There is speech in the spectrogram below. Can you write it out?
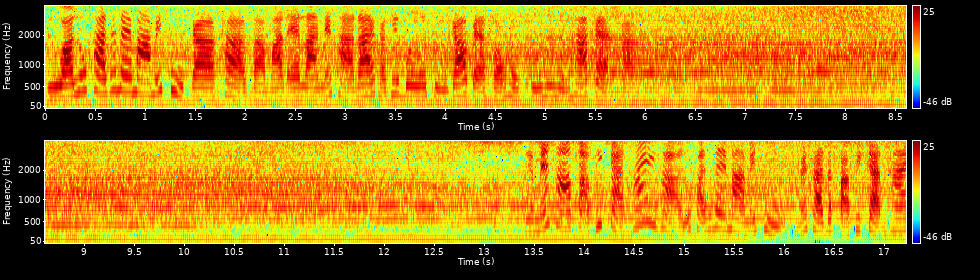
หรือว่าลูกค้าท่านใดมาไม่ถูกกาค่ะ สามารถแอดไลน์แม่ค้าได้ค่ะที่เบอร์ 0982601158 ค่ะเดี๋ยวแม่ค้าปักพิกัดให้ค่ะ ลูกค้าท่านใดมาไม่ถูกแม่ค้าจะปักพิกัดให้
